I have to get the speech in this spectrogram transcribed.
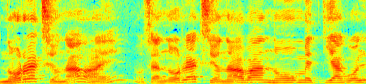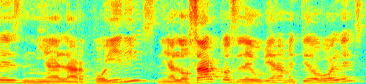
no reaccionaba, ¿eh? O sea, no reaccionaba, no metía goles ni al arco iris, ni a los arcos le hubiera metido goles.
